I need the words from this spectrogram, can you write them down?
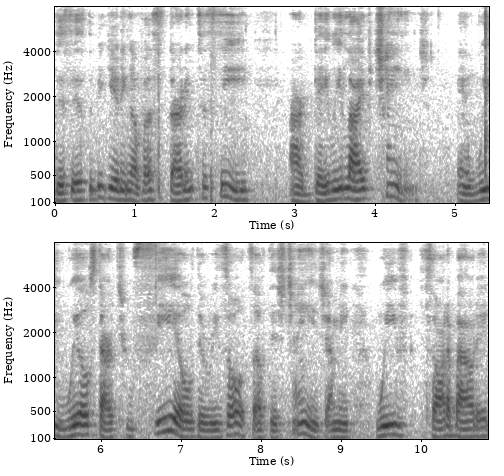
this is the beginning of us starting to see our daily life change. And we will start to feel the results of this change. I mean, we've thought about it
